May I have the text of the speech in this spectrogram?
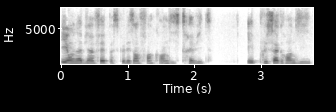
et on a bien fait parce que les enfants grandissent très vite et plus ça grandit,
